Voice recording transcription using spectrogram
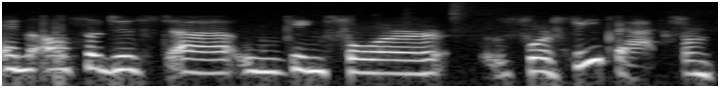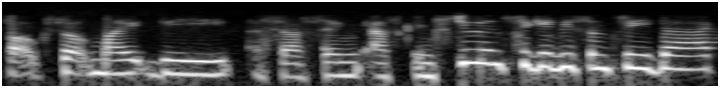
and also just uh, looking for for feedback from folks. So it might be assessing, asking students to give you some feedback.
